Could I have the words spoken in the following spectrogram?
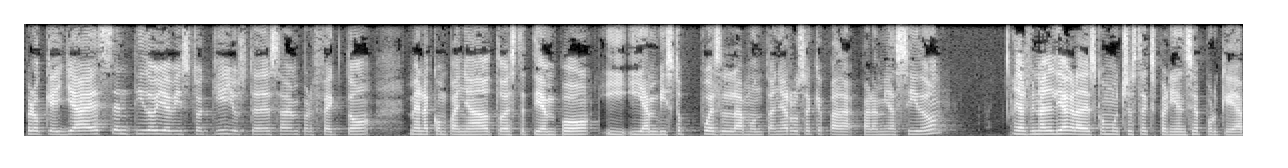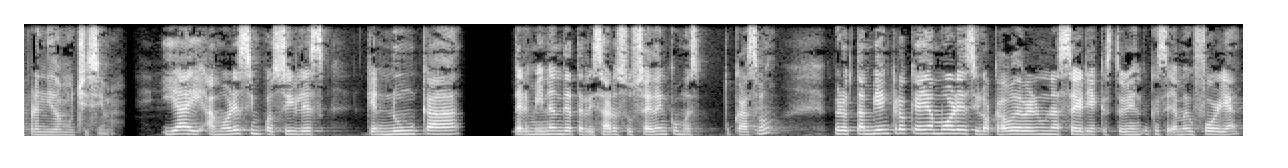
pero que ya he sentido y he visto aquí y ustedes saben perfecto, me han acompañado todo este tiempo y, han visto pues la montaña rusa que para, para mí ha sido. Y al final del día agradezco mucho esta experiencia porque he aprendido muchísimo. Y hay amores imposibles que nunca terminan de aterrizar o suceden, como es tu caso. Pero también creo que hay amores, y lo acabo de ver en una serie que estoy viendo que se llama Euphoria,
